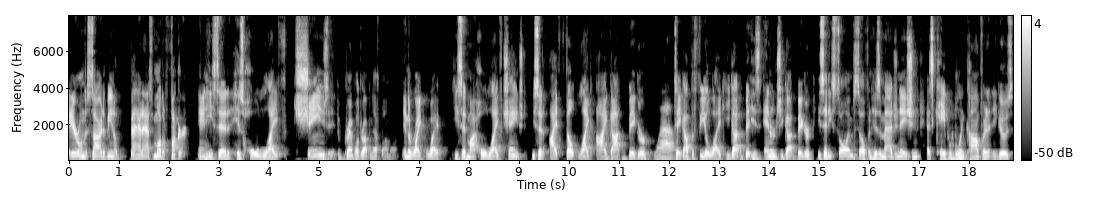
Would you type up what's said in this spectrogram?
err on the side of being a badass motherfucker." And he said his whole life changed. Grandpa dropped an F bomb on in the right way. He said, My whole life changed. He said, I felt like I got bigger. Wow. Take out the feel like. He got bit, his energy got bigger. He said he saw himself in his imagination as capable and confident. And he goes,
